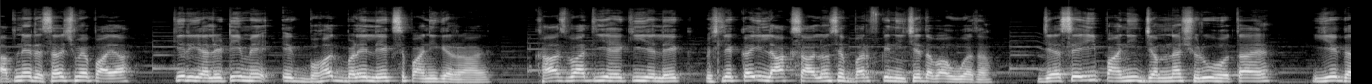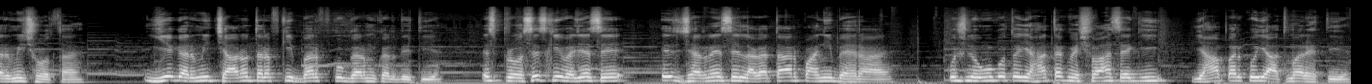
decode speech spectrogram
अपने रिसर्च में पाया कि रियलिटी में एक बहुत बड़े लेक से पानी गिर रहा है। खास बात यह है कि ये लेक पिछले कई लाख सालों से बर्फ़ के नीचे दबा हुआ था। जैसे ही पानी जमना शुरू होता है, ये गर्मी छोड़ता है। ये गर्मी चारों तरफ़ की बर्फ़ को गर्म कर देती है। इस प्रोसेस की वजह से इस झरने से लगातार पानी बह रहा है। कुछ लोगों को तो यहाँ तक विश्वास है कि यहाँ पर कोई आत्मा रहती है।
